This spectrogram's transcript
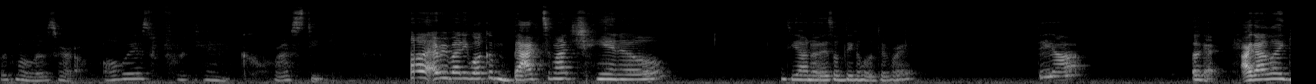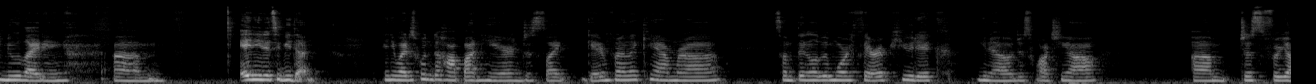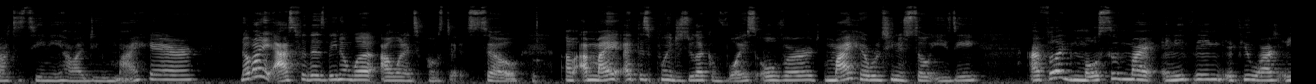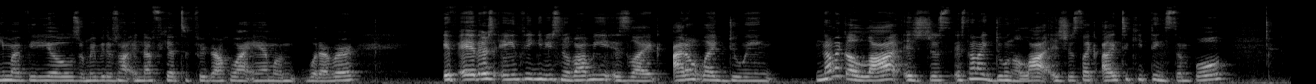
feel like my lips are always freaking crusty. Hello everybody, welcome back to my channel. Do y'all notice something a little different? Do y'all? Okay, I got like new lighting. Um, it needed to be done. Anyway, I just wanted to hop on here and just like get in front of the camera. Something a little bit more therapeutic, you know, just watching y'all. Um, just for y'all to see me how I do my hair nobody asked for this, but you know what? I wanted to post it. So um, I might at this point just do like a voiceover. My hair routine is so easy. I feel like most of my anything, if you watch any of my videos or maybe there's not enough yet to figure out who I am and whatever, if a, there's anything you need to know about me is like, I don't like doing, not like a lot, it's just, it's not like doing a lot. It's just like, I like to keep things simple.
